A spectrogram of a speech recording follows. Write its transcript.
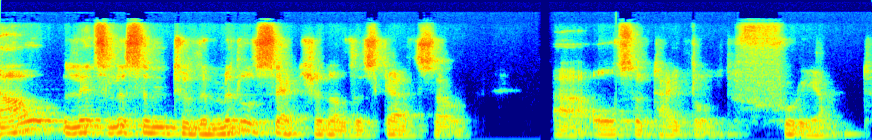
Now let's listen to the middle section of the scherzo, uh, also titled Furiant.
